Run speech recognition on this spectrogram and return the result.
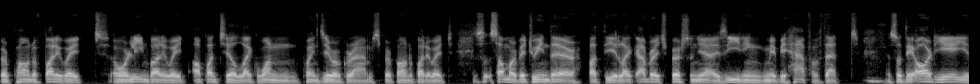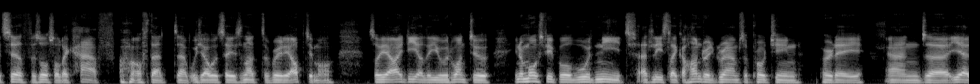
per pound of body weight or lean body weight up until like 1.0 grams per pound of body weight so somewhere between there. But the like average person yeah is eating maybe half of that. Mm-hmm. so the rda itself is also like half of that uh, which i would say is not really optimal. So yeah ideally you would want to you know most people would need at least like 100 grams of protein per day. And uh, yeah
